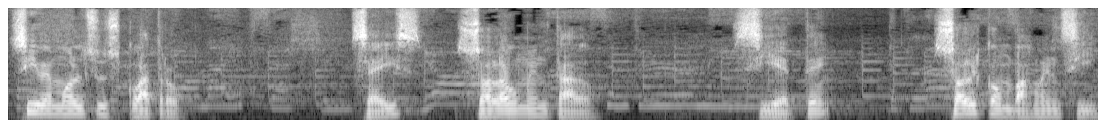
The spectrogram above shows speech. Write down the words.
Si bemol sus 4. 6. Sol aumentado. 7. Sol con bajo en si.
